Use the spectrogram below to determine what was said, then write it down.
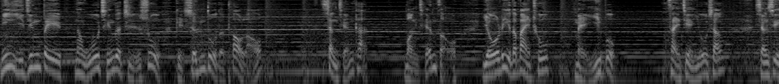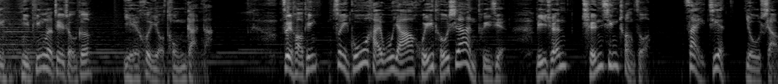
你已经被那无情的指数给深度的套牢。向前看，往前走，有力的迈出每一步。再见忧伤，相信你听了这首歌，也会有同感的。最好听、最古海无涯回头是岸推荐，李泉全新创作《再见忧伤》。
